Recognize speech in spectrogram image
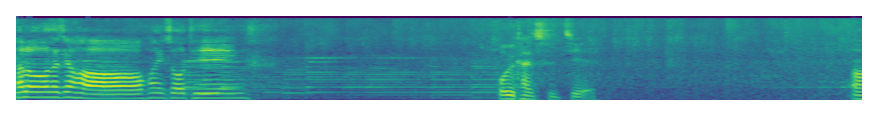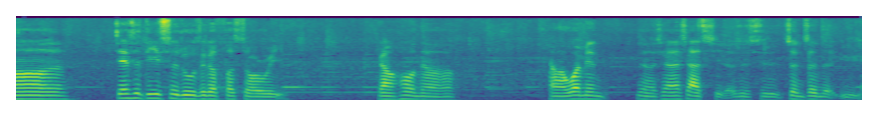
Hello，大家好，欢迎收听《国语看世界》。嗯，今天是第一次录这个 First Story，然后呢，呃，外面呃现在下起了就是阵阵的雨，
